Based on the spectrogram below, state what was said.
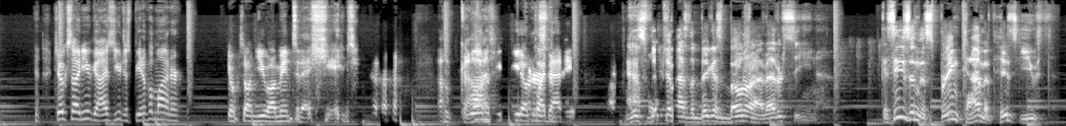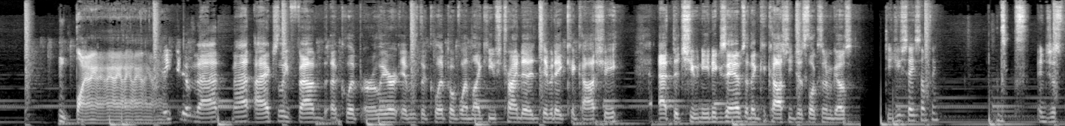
Joke's on you guys. You just beat up a minor. Joke's on you. I'm into that shit. Oh god. be beat up by the This victim has the biggest boner I've ever seen. Cause he's in the springtime of his youth. Speaking of that, Matt, I actually found a clip earlier. It was the clip of when like he was trying to intimidate Kakashi at the Chunin exams, and then Kakashi just looks at him and goes, "Did you say something?" and just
